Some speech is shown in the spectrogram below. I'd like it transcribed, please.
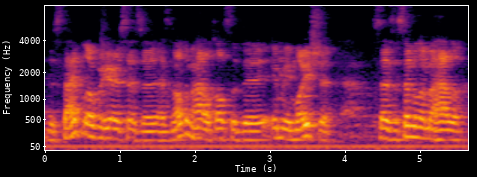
The Steipler over here says uh, has another mahalach also the Imri Moshe says a similar mahalach.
